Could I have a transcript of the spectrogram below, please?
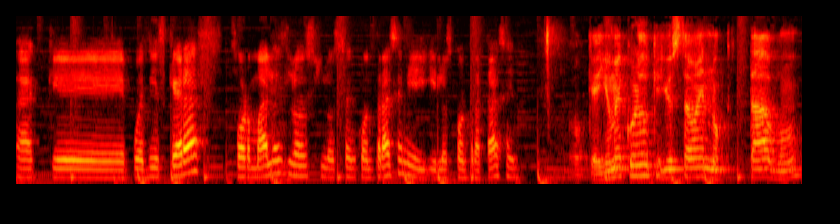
a que pues disqueras formales los, los encontrasen y, los contratasen. Ok, yo me acuerdo que yo estaba en octavo,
